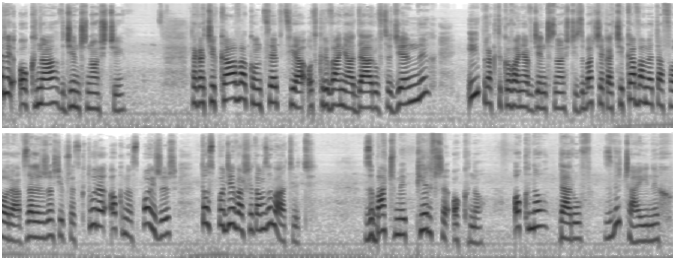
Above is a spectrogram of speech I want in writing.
Cztery okna wdzięczności. Taka ciekawa koncepcja odkrywania darów codziennych i praktykowania wdzięczności. Zobaczcie, jaka ciekawa metafora. W zależności przez które okno spojrzysz, to spodziewasz się tam zobaczyć. Zobaczmy pierwsze okno. Okno darów zwyczajnych.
